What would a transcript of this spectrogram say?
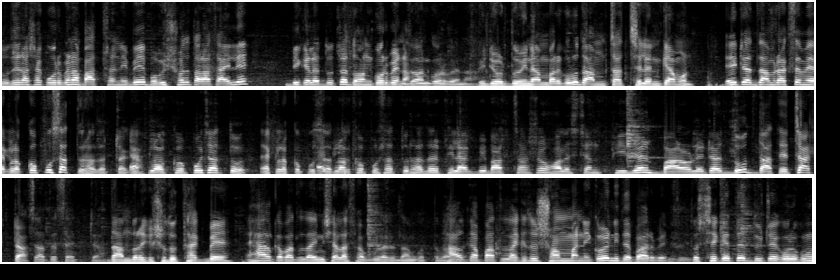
দুধের আশা করবে না বাচ্চা নেবে ভবিষ্যতে তারা চাইলে বিকেলের দুধটা দহন করবে না। দোয়ান করবে না। ভিডিওর দুই নাম্বার গরু দাম চাচ্ছিলেন কেমন? এইটার দাম রাখছি আমি এক লক্ষ পঁচাত্তর হাজার টাকা। এক লক্ষ পঁচাত্তর। এক লক্ষ পঁচাত্তর। লক্ষ পঁচাত্তর হাজার ফিলাকবি বাচ্চা সহ হলস্টাইন ফিজেন বারো লিটার দুধ দাঁতে চারটা। চাতে চারটা। দাম দরে কি সুযোগ থাকবে? হালকা পাতলা ইনশাল্লাহ সবগুলোতে দাম করতে পারবে। হালকা পাতলা কিছু সম্মানী করে নিতে পারবে। তো সেক্ষেত্রে দুইটা গরু কোনো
